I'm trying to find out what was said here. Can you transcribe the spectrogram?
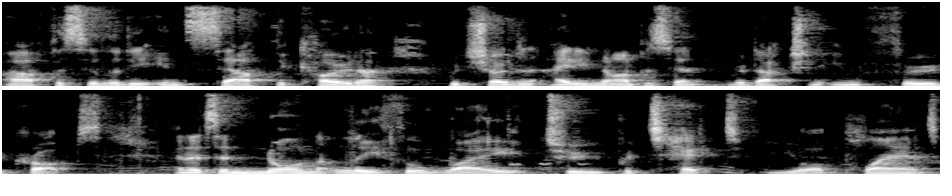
uh, Facility in South Dakota, which showed an 89% reduction in food crops. And it's a non-lethal way to protect your plants.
